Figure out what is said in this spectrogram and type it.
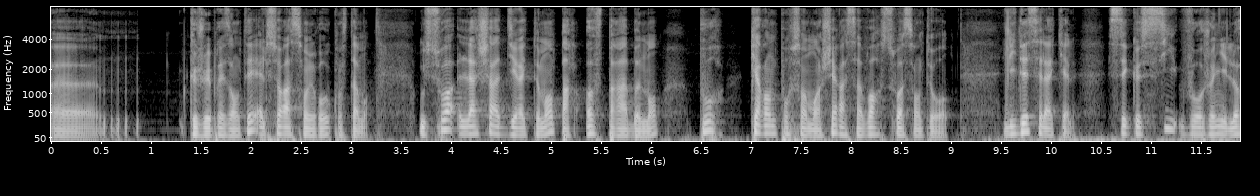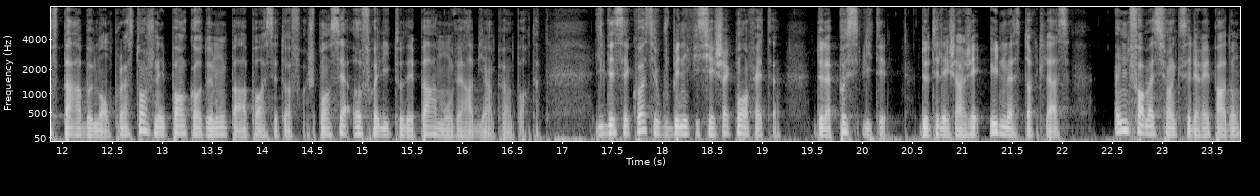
euh, que je vais présenter, elle sera 100 euros constamment. Ou soit l'achat directement par offre par abonnement pour 40% moins cher, à savoir 60 euros. L'idée, c'est laquelle? C'est que si vous rejoignez l'offre par abonnement, pour l'instant, je n'ai pas encore de nom par rapport à cette offre. Je pensais à offre élite au départ, mais on verra bien, peu importe. L'idée, c'est quoi? C'est que vous bénéficiez chaque mois, en fait, de la possibilité de télécharger une masterclass, une formation accélérée, pardon,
